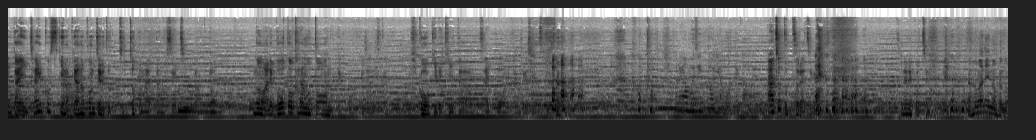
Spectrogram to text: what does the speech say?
今回チャイコフスキーのピアノコンチェルトちょちょっと迷ったんですよ1番と。のあれ冒頭からもドーンってこう来るじゃないですか。飛行機で聴いたら最高な感じがします無人島には持っていかないのあちょっとそれは違う。それでこっちの方。がラフマニノフの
